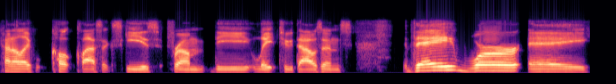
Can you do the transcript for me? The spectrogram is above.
kind of like cult classic skis from the late 2000s, they were a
